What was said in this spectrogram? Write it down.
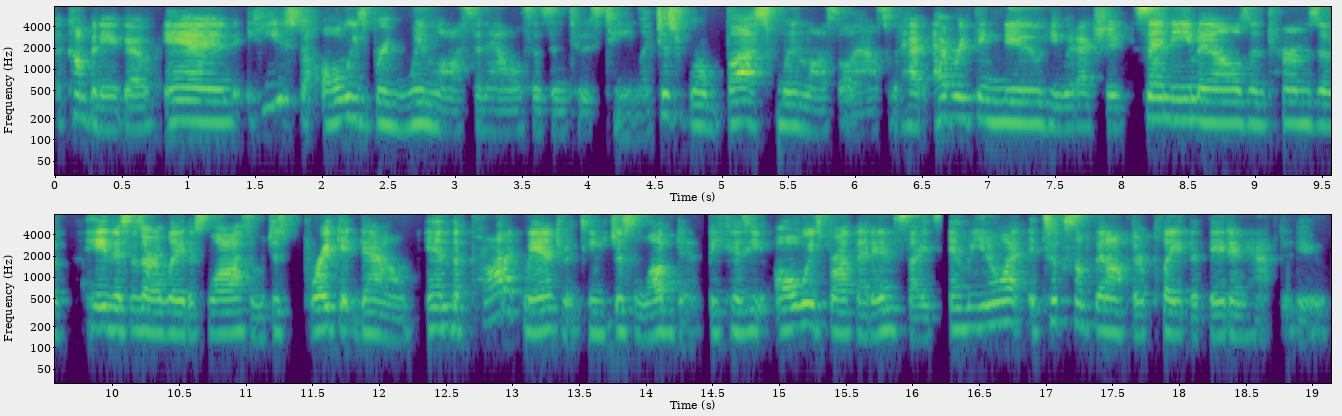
a company ago, and he used to always bring win loss analysis into his team, like just robust win loss analysis, would have everything new. He would actually send emails in terms of, hey, this is our latest loss, and would just break it down. And the product management team just loved him because he always brought that insights. And you know what? It took something off their plate that they didn't have to do.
